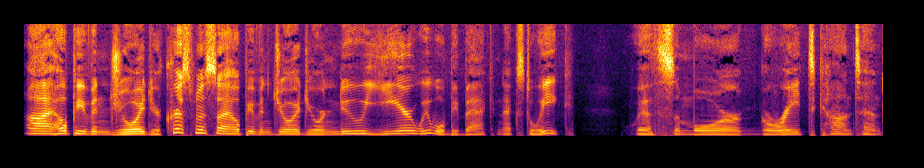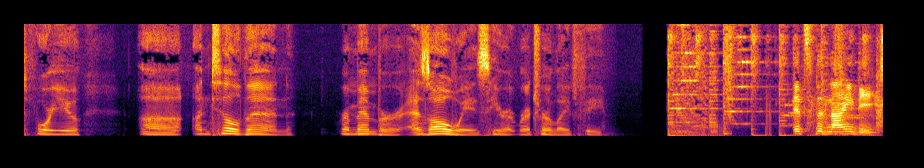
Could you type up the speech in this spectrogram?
I hope you've enjoyed your Christmas. I hope you've enjoyed your new year. We will be back next week with some more great content for you. Uh, until then, remember, as always, here at Retro Late Fee. It's the 90s.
